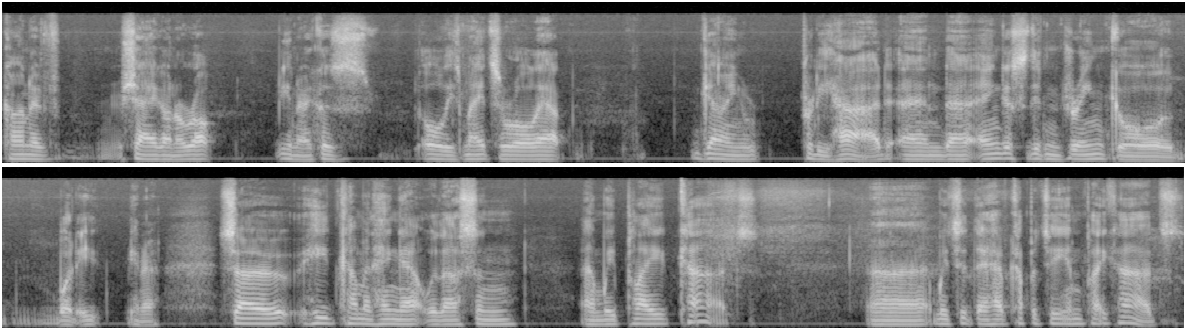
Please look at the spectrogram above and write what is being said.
kind of shag on a rock, you know, because all his mates are all out going pretty hard, and uh, Angus didn't drink or what he, you know, so he'd come and hang out with us, and and we played cards. Uh, we'd sit there, have a cup of tea, and play cards.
